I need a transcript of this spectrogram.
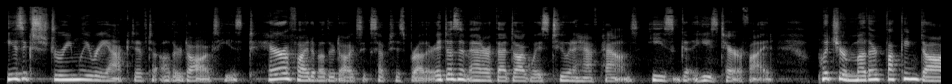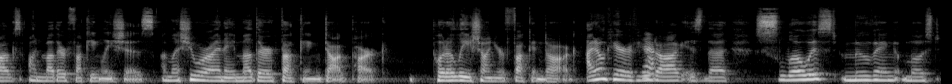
he is extremely reactive to other dogs. He is terrified of other dogs except his brother. It doesn't matter if that dog weighs two and a half pounds. He's he's terrified. Put your motherfucking dogs on motherfucking leashes, unless you are in a motherfucking dog park. Put a leash on your fucking dog. I don't care if your Yeah. dog is the slowest moving, most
